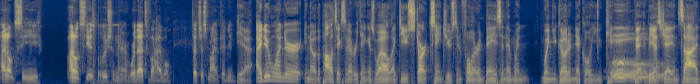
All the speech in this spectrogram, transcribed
I don't see, I don't see a solution there where that's viable. That's just my opinion. Yeah, I do wonder, you know, the politics of everything as well. Like, do you start St-Juste and Fuller in base, and then when when you go to nickel, you kick Ooh. BSJ inside.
